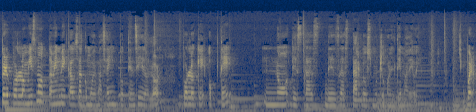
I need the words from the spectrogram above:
pero por lo mismo también me causa como demasiada impotencia y dolor, por lo que opté no desgastarlos mucho con el tema de hoy. Bueno,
